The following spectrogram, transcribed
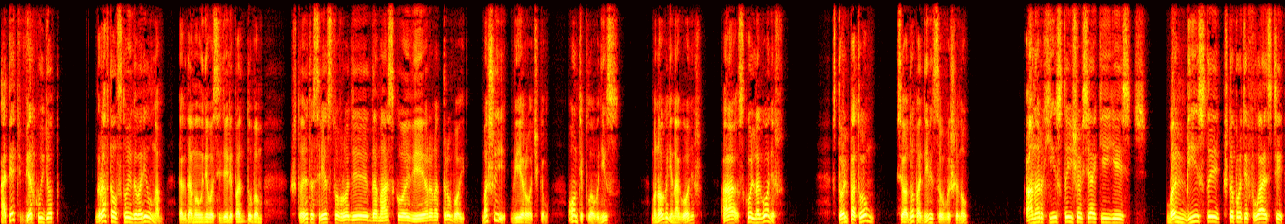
опять вверх уйдет. Граф Толстой говорил нам, когда мы у него сидели под дубом, что это средство вроде дамасского веера над трубой. Маши веерочком. Он тепло вниз. Много не нагонишь. А сколь нагонишь, столь потом все одно поднимется в вышину. Анархисты еще всякие есть. Бомбисты, что против власти,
